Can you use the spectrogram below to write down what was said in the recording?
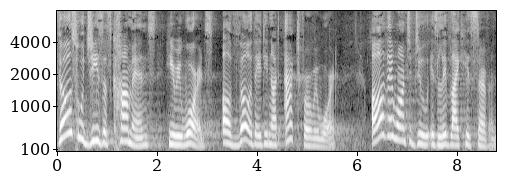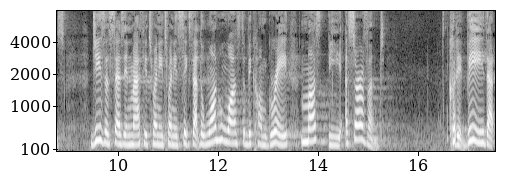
Those who Jesus commends, he rewards, although they did not act for a reward. All they want to do is live like his servants. Jesus says in Matthew 20, 26 that the one who wants to become great must be a servant. Could it be that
